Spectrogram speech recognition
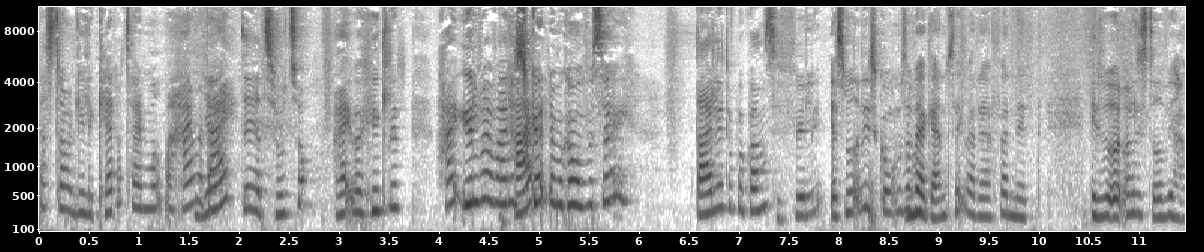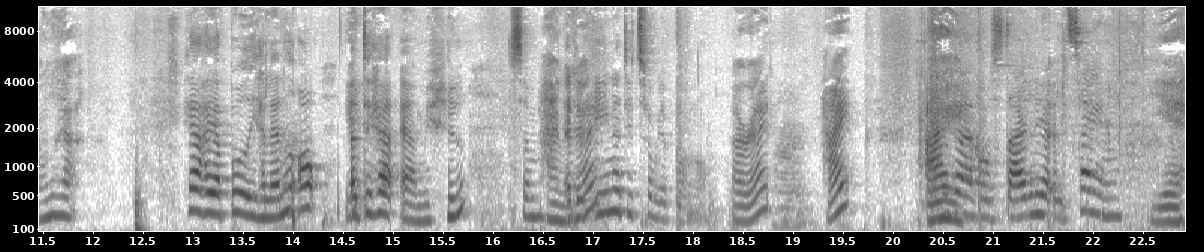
Der står en lille kat og tager imod mig. Hej med Ja, dig. det er Tuto. Ej, hvor hyggeligt. Hej Ylva, hvor er det Hej. skønt, at man kommer på besøg. Dejligt, du kunne komme. Selvfølgelig. Jeg smider lige skoene, så vil jeg gerne se, hvad det er for et, et vidunderligt sted, vi har havnet her. Her har jeg boet i halvandet år, Ja. og det her er Michelle, som Hej er den ene af de to, jeg bor med. Alright. Hej. Det Ej, her er vores dejlige altan. ja.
